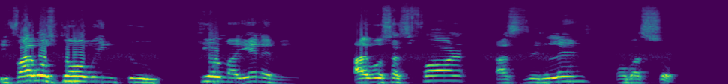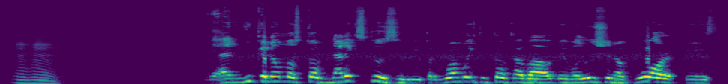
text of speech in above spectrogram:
if I was going to kill my enemy, I was as far as the length of a sword. Mhm. Yeah. And you can almost talk, not exclusively, but one way to talk about the evolution of war is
